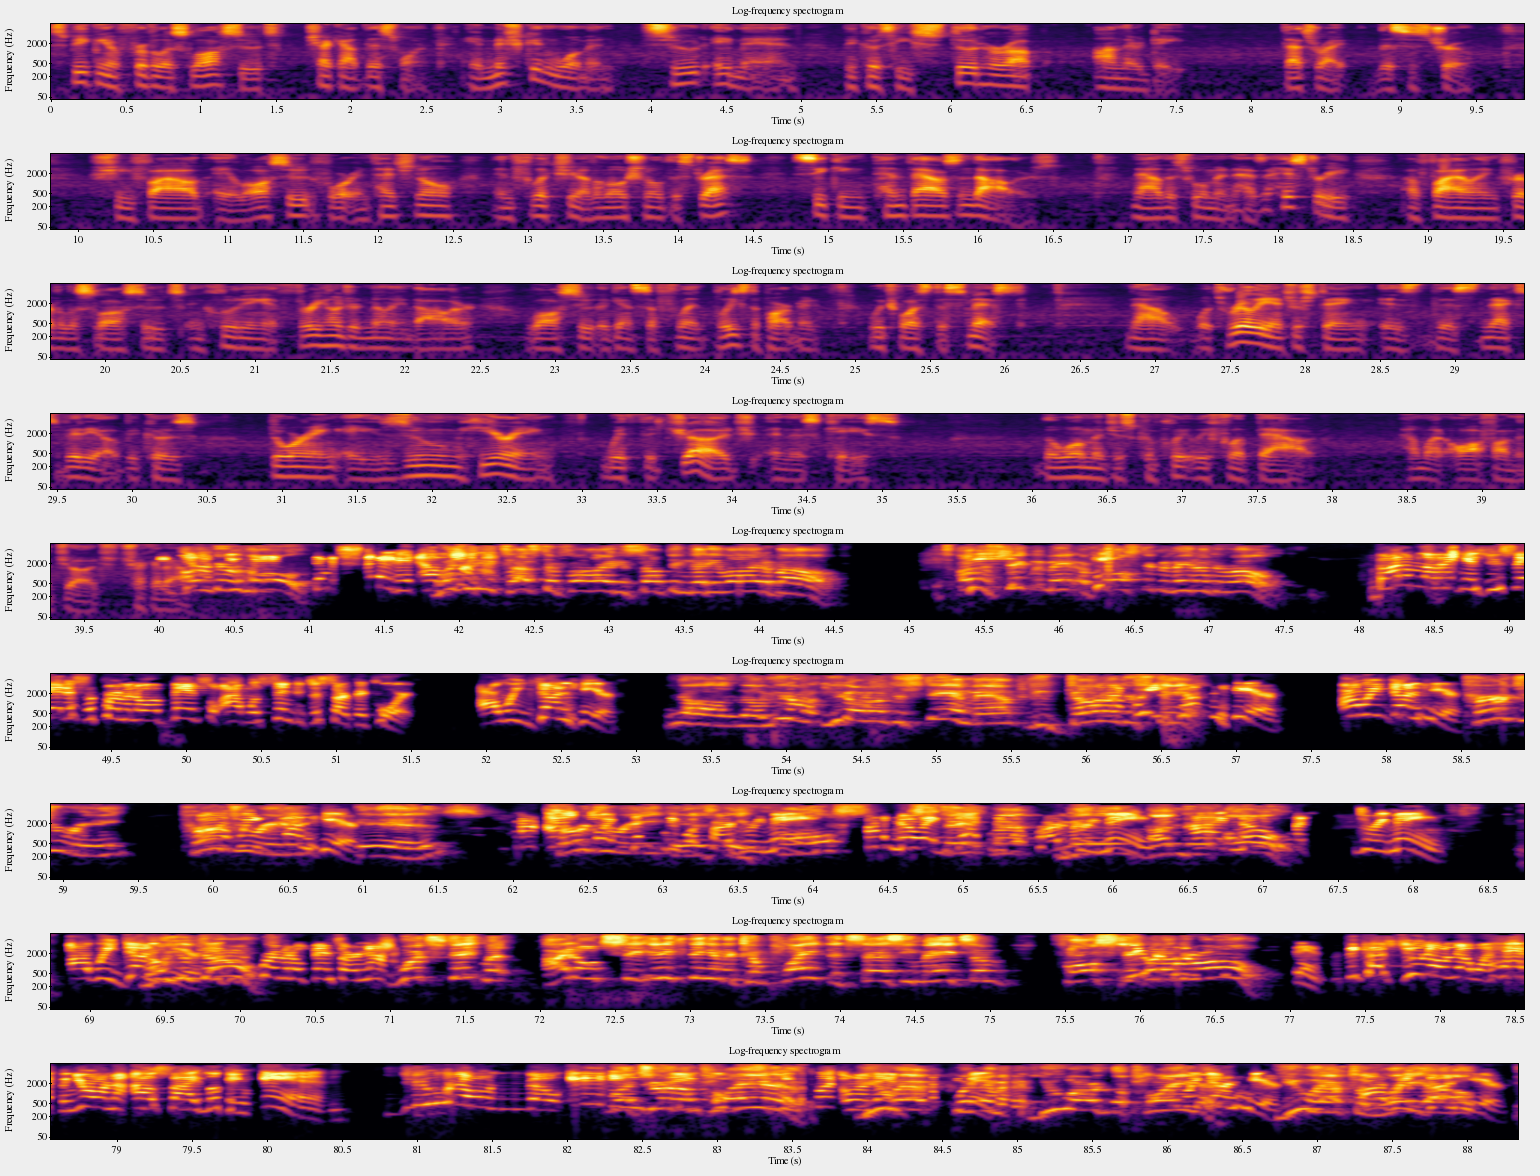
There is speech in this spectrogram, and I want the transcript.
Speaking of frivolous lawsuits, check out this one. A Michigan woman sued a man because he stood her up on their date. That's right, this is true. She filed a lawsuit for intentional infliction of emotional distress, seeking $10,000. Now, this woman has a history of filing frivolous lawsuits, including a $300 million lawsuit against the Flint Police Department, which was dismissed. Now, what's really interesting is this next video because during a Zoom hearing with the judge in this case, the woman just completely flipped out and went off on the judge. Check it out. Under oath. That stated a When did he lie. testify to something that he lied about? It's under statement made, a false statement made under oath. Bottom line is, you said it's a criminal offense, so I will send it to circuit court. Are we done here? No, no, you don't. You don't understand, ma'am. You don't Are we done here? Are we done here? Perjury, Are we perjury here? is I know perjury exactly what is perjury a means. false I know exactly what perjury means. I know oath. what perjury means. Are we done No, you here? Is it a don't. criminal offense or not? What statement? I don't see anything in the complaint that says he made some false statement You under oath. Because you don't know what happened. You're on the outside looking in. You don't know anything. But you're the plaintiff. Put on You that have wait a minute. You are the Are we plaintiff. done here? You have to Are lay we done out here?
